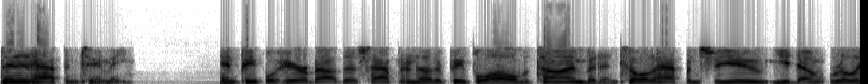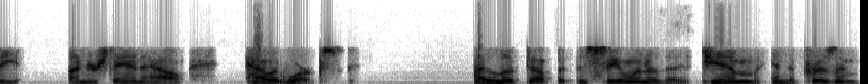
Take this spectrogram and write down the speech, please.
Then it happened to me. And people hear about this happening to other people all the time, but until it happens to you, you don't really understand how how it works. I looked up at the ceiling of the gym in the prison,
